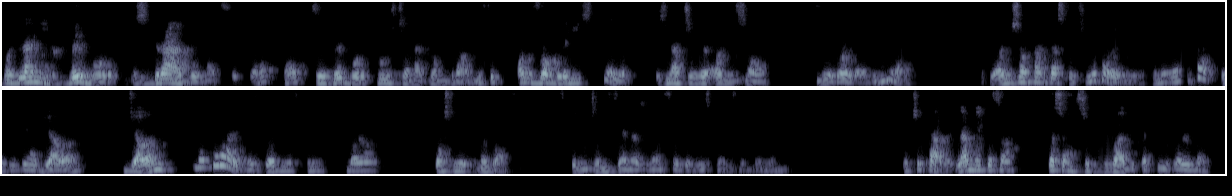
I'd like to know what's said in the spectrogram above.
bo dla nich wybór zdrady na przykład, tak, czy wybór pójścia na kompromis, on w ogóle nie istnieje. To znaczy, że oni są niewoleni. Nie. I oni są fantastycznie wolni. Ja mówię, tak, to ja działam, działam naturalnie, zgodnie z tym moją, właśnie, no właśnie, z którym często ja nazywam środowiskiem środowiskiem. To ciekawe. Dla mnie to są, to są przykłady takiej wolności.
